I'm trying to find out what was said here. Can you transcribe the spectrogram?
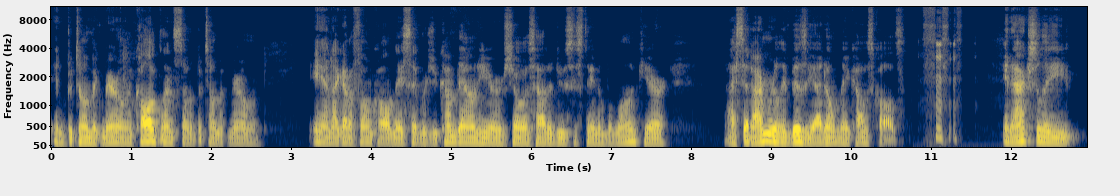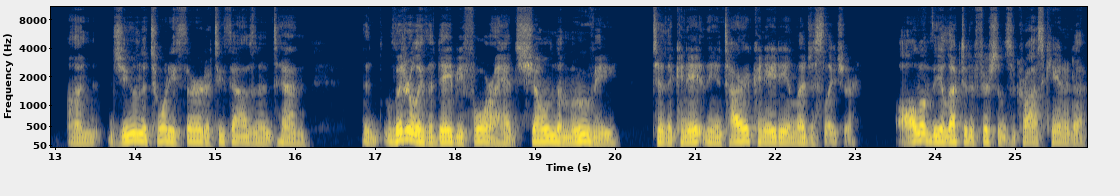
in Potomac, Maryland, called Glenstone in Potomac, Maryland. And I got a phone call and they said, Would you come down here and show us how to do sustainable lawn care? I said, I'm really busy. I don't make house calls. and actually, on June the 23rd of 2010, the, literally the day before, I had shown the movie to the, Cana- the entire Canadian legislature. All of the elected officials across Canada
